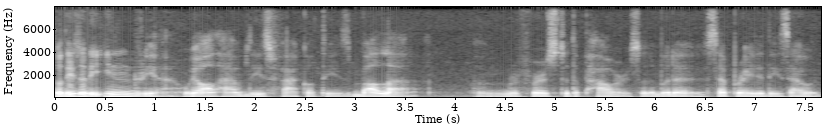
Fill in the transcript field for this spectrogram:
So these are the indriya. We all have these faculties. Bala um, refers to the power. So the Buddha separated these out.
